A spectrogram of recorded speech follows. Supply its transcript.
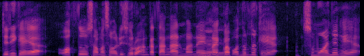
Jadi kayak waktu sama-sama disuruh angkat tangan mana yang Iya, naik club owner tuh kayak semuanya kayak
